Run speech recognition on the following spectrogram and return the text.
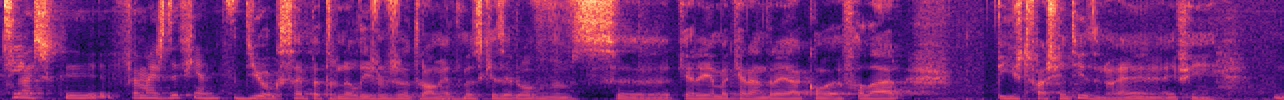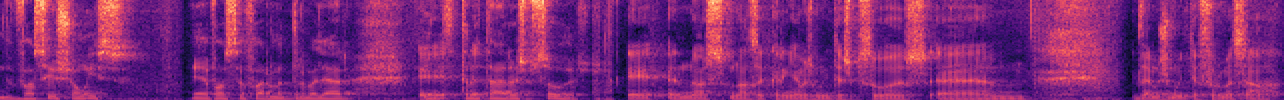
Sim. Acho que foi mais desafiante. Diogo, sem paternalismos naturalmente, mas quer dizer, houve-se quer a Emma, quer a Andrea a falar, e isto faz sentido, não é? Enfim, vocês são isso. É a vossa forma de trabalhar e é, de tratar as pessoas. É, nós, nós acarinhamos muitas pessoas. Um, Damos muita formação,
